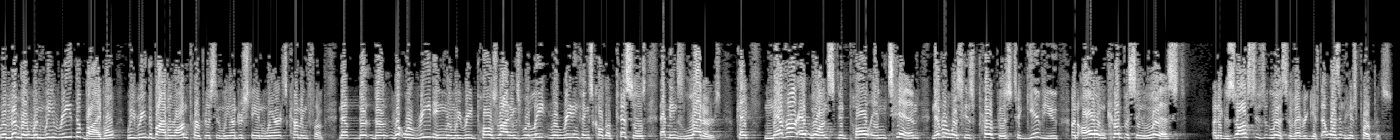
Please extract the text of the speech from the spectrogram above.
Remember, when we read the Bible, we read the Bible on purpose and we understand where it's coming from. Now, the, the, what we're reading when we read Paul's writings, we're, le- we're reading things called epistles. That means letters. Okay? Never at once did Paul intend, never was his purpose to give you an all-encompassing list, an exhaustive list of every gift. That wasn't his purpose.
